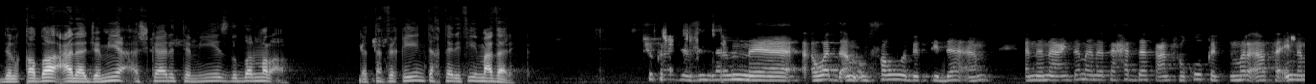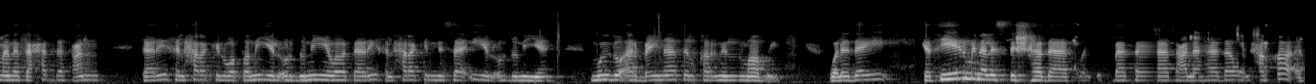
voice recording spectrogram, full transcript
للقضاء على جميع أشكال التمييز ضد المرأة. تتفقين؟ تختلفين؟ مع ذلك. شكرا جزيلا. أود أن أصوب ابتداء أننا عندما نتحدث عن حقوق المرأة فإنما نتحدث عن تاريخ الحركة الوطنية الأردنية وتاريخ الحركة النسائية الأردنية منذ أربعينات القرن الماضي. ولدي كثير من الاستشهادات والإثباتات على هذا والحقائق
